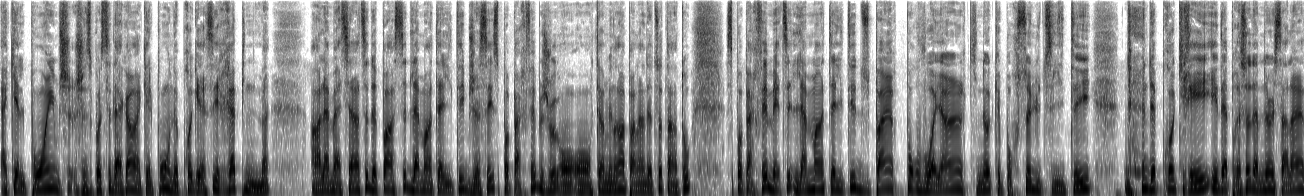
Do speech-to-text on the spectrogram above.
à quel point, je ne sais pas si tu es d'accord, à quel point on a progressé rapidement en la matière, tu sais, de passer de la mentalité, puis je sais, c'est pas parfait, puis je on, terminera en parlant de ça tantôt, c'est pas parfait, mais tu la mentalité du père pourvoyeur qui n'a que pour seule utilité de, procréer et d'après ça d'amener un salaire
